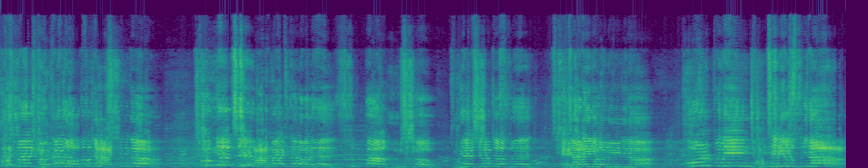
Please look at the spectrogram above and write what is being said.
하지만 결과는 어떤지 아십니까? 청년층 아르바이트가 많은 숙박, 음식업, 분야 취업자 수는 제자리 걸음입니다. 허울뿐인 정책이었습니다.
